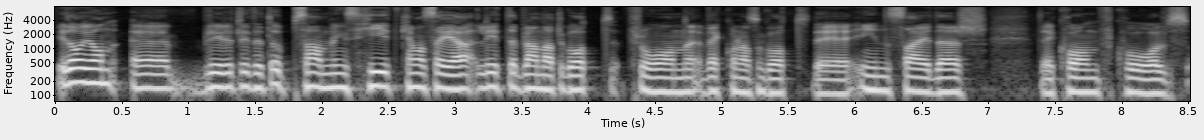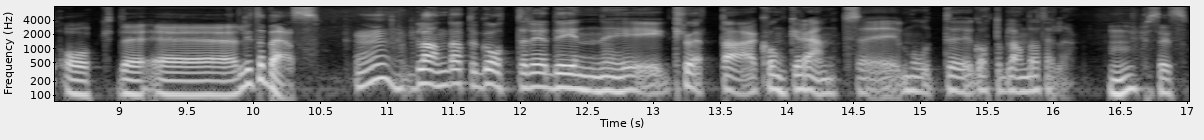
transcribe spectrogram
Idag John eh, blir det ett litet uppsamlingshit kan man säga. Lite blandat och gott från veckorna som gått. Det är insiders, det är conf calls och det är lite bass. Mm, blandat och gott, är det din eh, Cloetta konkurrent eh, mot eh, Gott och blandat eller? Mm, precis.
